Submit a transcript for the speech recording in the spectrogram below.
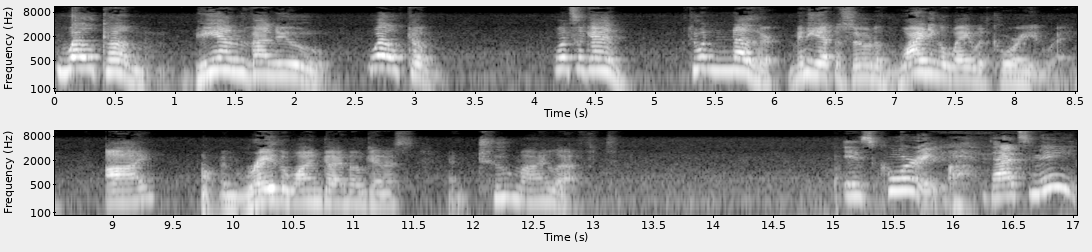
Welcome, bienvenue, welcome, once again, to another mini episode of Wine-ing Away with Corie and Ray. I am Ray the Wine Guy Mo Guinness, and to my left, is Corie. Ah. That's me.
